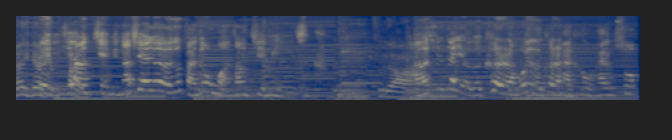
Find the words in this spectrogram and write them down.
然后一定要对，去一定要拜，见面，然后现在认为说，反正我网上见面也是可以。是啊反而，现在有的客人，我有的客人还跟我还说，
